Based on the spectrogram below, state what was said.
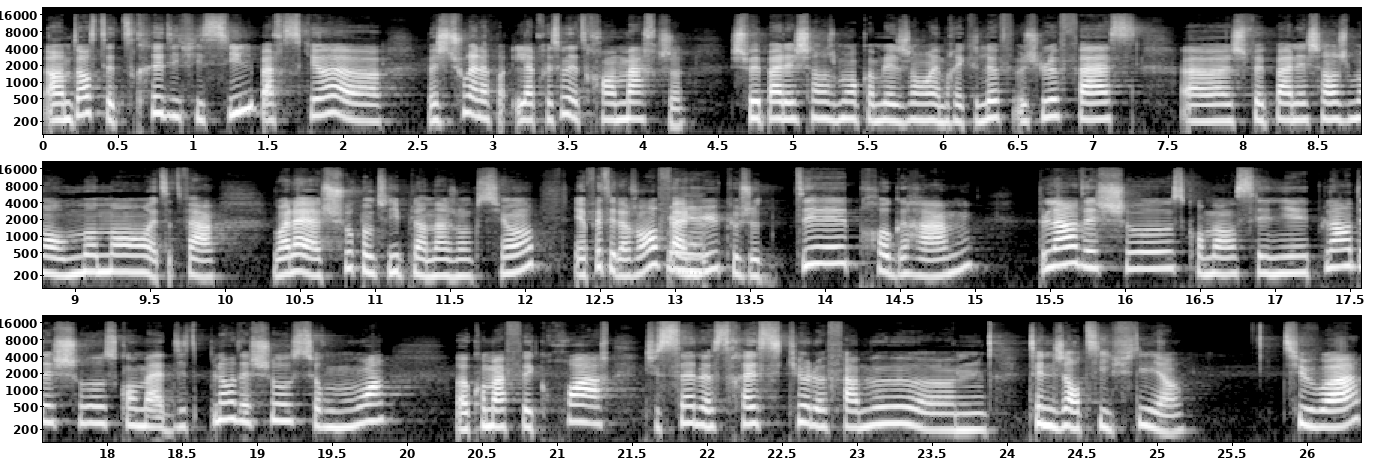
En même temps, c'était très difficile parce que bah, j'ai toujours l'impression d'être en marge. Je fais pas les changements comme les gens aimeraient que je le, fasse. je fais pas les changements au moment, etc. voilà, a toujours, comme tu dis, plein d'injonctions. Et en fait, il a vraiment fallu que je déprogramme plein des choses qu'on m'a enseignées, plein des choses qu'on m'a dites, plein des choses sur moi euh, qu'on m'a fait croire. Tu sais, ne serait-ce que le fameux euh, t'es une gentille fille, hein. tu vois.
